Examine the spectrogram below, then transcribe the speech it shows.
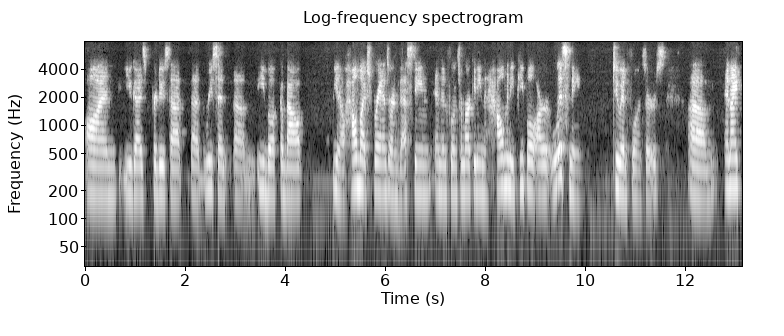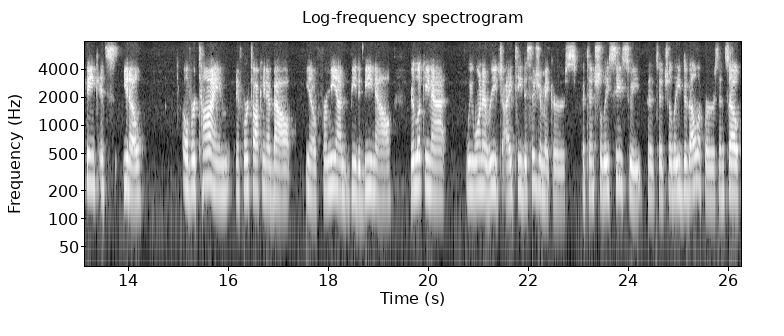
on. You guys produced that that recent um, ebook about you know how much brands are investing in influencer marketing and how many people are listening to influencers. Um, and I think it's you know over time, if we're talking about, you know, for me, I'm B2B now, you're looking at we want to reach IT decision makers, potentially C suite, potentially developers. And so,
